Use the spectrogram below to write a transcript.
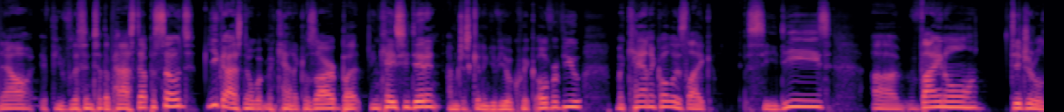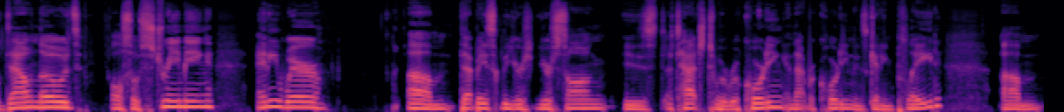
Now, if you've listened to the past episodes, you guys know what mechanicals are, but in case you didn't, I'm just going to give you a quick overview. Mechanical is like CDs, uh, vinyl, digital downloads, also streaming, anywhere um, that basically your your song is attached to a recording and that recording is getting played. Um,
